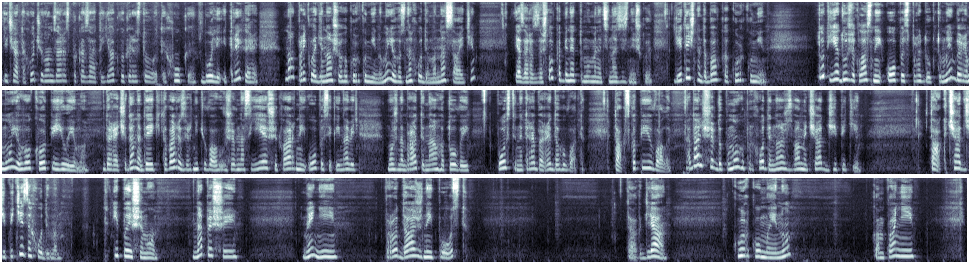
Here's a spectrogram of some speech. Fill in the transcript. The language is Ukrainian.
Дівчата, хочу вам зараз показати, як використовувати хуки, болі і тригери на прикладі нашого куркуміну. Ми його знаходимо на сайті. Я зараз зайшла в кабінет, тому в мене ціна зі знижкою. Дієтична добавка куркумін. Тут є дуже класний опис продукту. Ми беремо його, копіюємо. До речі, да, на деякі товари зверніть увагу. Вже в нас є шикарний опис, який навіть можна брати на готовий пост і не треба редагувати. Так, скопіювали. А далі в допомогу приходить наш з вами чат GPT. Так, чат GPT заходимо і пишемо: напиши мені продажний пост. Так, для куркумину компанії.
